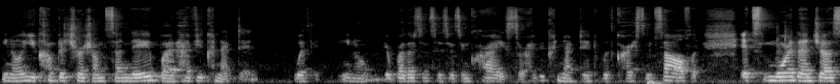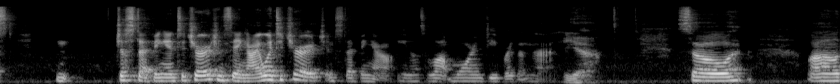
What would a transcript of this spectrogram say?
you know, you come to church on Sunday, but have you connected with, you know, your brothers and sisters in Christ or have you connected with Christ himself? Like it's more than just just stepping into church and saying I went to church and stepping out. You know, it's a lot more and deeper than that. Yeah. So uh,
